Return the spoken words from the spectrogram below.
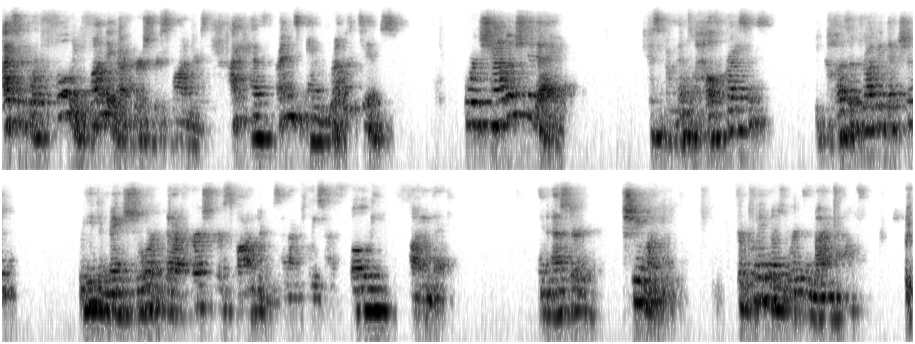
I support fully funding our first responders. I have friends and relatives who are challenged today because of a mental health crisis, because of drug addiction. We need to make sure that our first responders and our police are fully funded. And Esther, shame on you for putting those words in my mouth.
